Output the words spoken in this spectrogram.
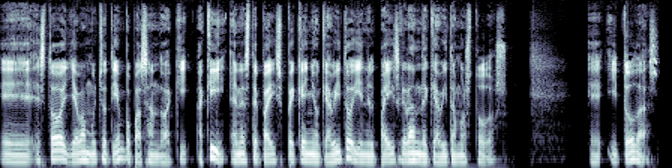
Eh, esto lleva mucho tiempo pasando aquí, aquí, en este país pequeño que habito y en el país grande que habitamos todos. Eh, y todas.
